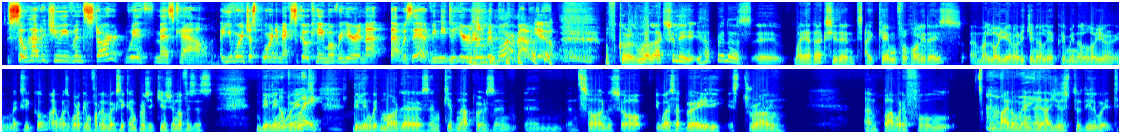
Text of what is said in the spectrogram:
So how did you even start with mezcal? You weren't just born in Mexico, came over here, and that that was it. We need to hear a little bit more about you. of course. Well, actually, it happened as uh, by an accident. I came for holidays. I'm a lawyer originally, a criminal lawyer in Mexico. I was working for the Mexican prosecution offices, dealing oh, with boy. dealing with murders and kidnappers and, and and so on. So it was a very strong and powerful oh, environment boy. that I used to deal with.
